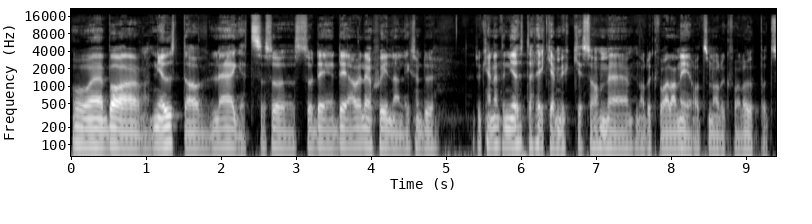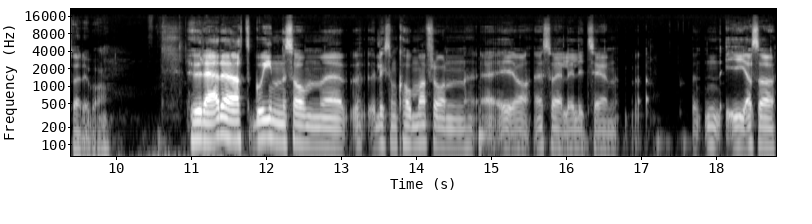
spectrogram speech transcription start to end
och eh, bara njuta av läget. Så, så, så det, det är väl en skillnad. Liksom du, du kan inte njuta lika mycket som eh, när du kvalar neråt som när du kvalar uppåt. Så är det bara. Hur är det att gå in som, eh, liksom komma från ja, SHL, elitserien i, alltså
